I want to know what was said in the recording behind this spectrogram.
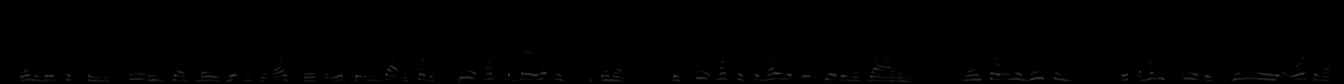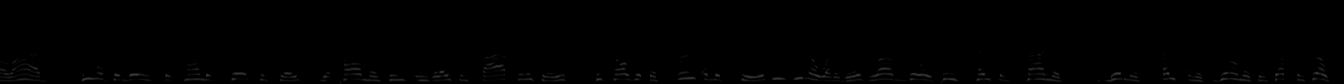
Uh, Romans 8 16, the Spirit Himself bears witness with our spirit that we're children of God. So the Spirit wants to bear witness in us. The Spirit wants us to know that we're children of God. And, and so, in addition, if the Holy Spirit is genuinely at work in our lives, He will produce the kind of character traits that Paul mentions in Galatians 5:22. He calls it the fruit of the Spirit. You, you know what it is love, joy, peace, patience, kindness, goodness, faithfulness, gentleness, and self control.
